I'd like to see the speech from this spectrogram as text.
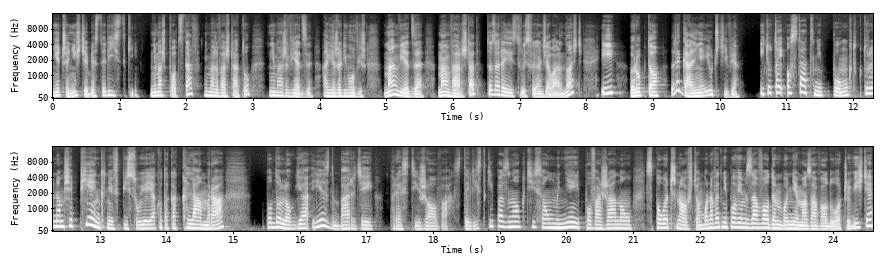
nie czyni z ciebie stylistki. Nie masz podstaw, nie masz warsztatu, nie masz wiedzy. A jeżeli mówisz, mam wiedzę, mam warsztat, to zarejestruj swoją działalność i rób to legalnie i uczciwie. I tutaj ostatni punkt, który nam się pięknie wpisuje jako taka klamra. Podologia jest bardziej prestiżowa. Stylistki paznokci są mniej poważaną społecznością, bo nawet nie powiem zawodem, bo nie ma zawodu oczywiście,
